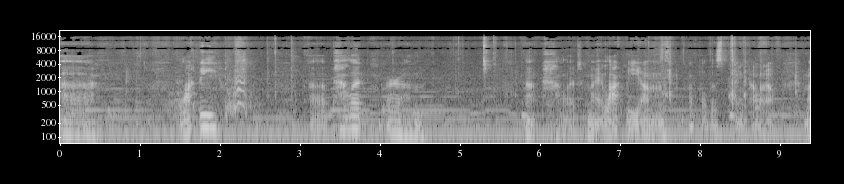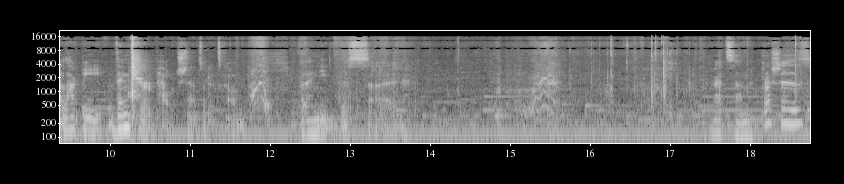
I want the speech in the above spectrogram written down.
uh, Lochby uh, palette, or um, not palette, my Lochby, um, I'll pull this paint palette out my Lochby Venture pouch, that's what it's called. But I need this side. I Got some brushes,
